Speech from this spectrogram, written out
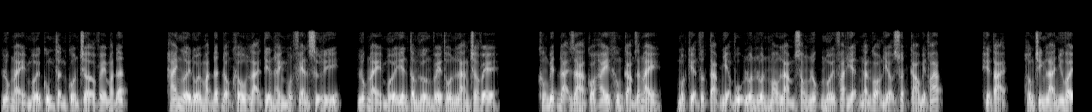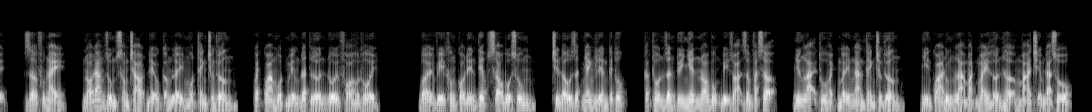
lúc này mới cùng thần côn trở về mặt đất. Hai người đối mặt đất động khẩu lại tiến hành một phen xử lý, lúc này mới yên tâm hướng về thôn làng trở về. Không biết đại gia có hay không cảm giác này, một kiện phức tạp nhiệm vụ luôn luôn mau làm xong lúc mới phát hiện ngắn gọn hiệu suất cao biện pháp. Hiện tại, hống chính là như vậy, giờ phút này, nó đang dùng song chảo đều cầm lấy một thanh trường thương, quét qua một miếng đất lớn đối phó hồn thôi bởi vì không có đến tiếp sau bổ sung, chiến đấu rất nhanh liền kết thúc, các thôn dân tuy nhiên no bụng bị dọa dẫm phát sợ, nhưng lại thu hoạch mấy ngàn thành trường thương, nhìn qua đúng là mặt mày hớn hở mà chiếm đa số.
